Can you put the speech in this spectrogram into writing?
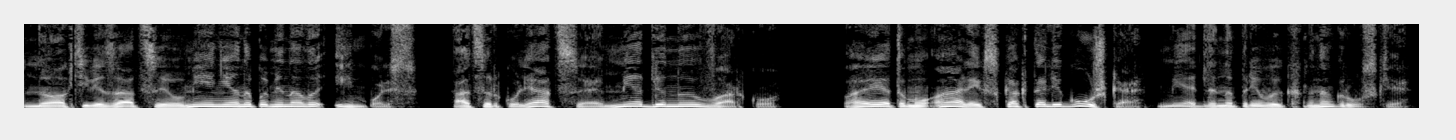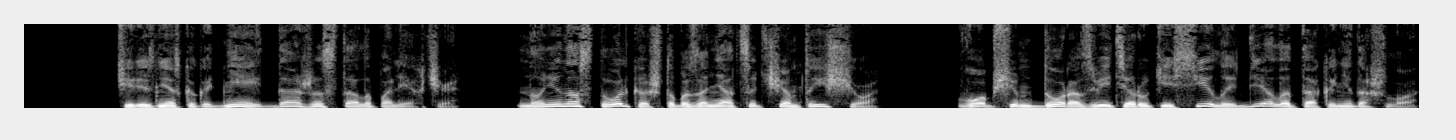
Но активизация умения напоминала импульс, а циркуляция — медленную варку. Поэтому Алекс, как-то лягушка, медленно привык к нагрузке. Через несколько дней даже стало полегче. Но не настолько, чтобы заняться чем-то еще. В общем, до развития руки силы дело так и не дошло.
